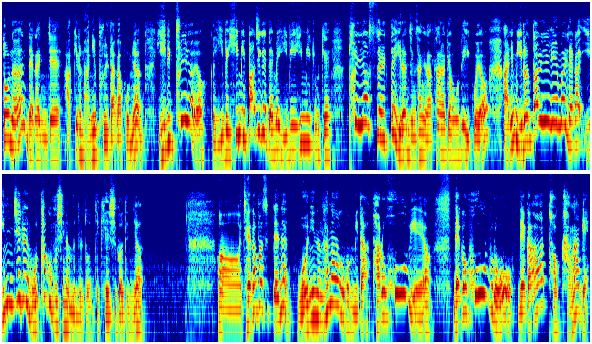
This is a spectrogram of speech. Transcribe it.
또는 내가 이제 악기를 많이 불다가 보면 입이 풀려요. 그 입에 힘이 빠지게 되면 입이 힘이 좀 이렇게 풀렸을 때 이런 증상이 나타날 경우도 있고요. 아니면 이런 떨림을 내가 인지를 못하고 부시는 분들도 이제 계시거든요. 어, 제가 봤을 때는 원인은 하나라고 봅니다. 바로 호흡이에요. 내가 호흡으로 내가 더 강하게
